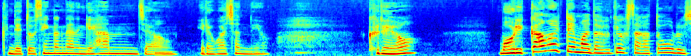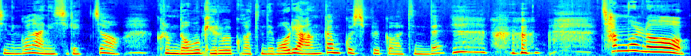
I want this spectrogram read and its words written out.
근데 또 생각나는 게 함정이라고 하셨네요. 그래요? 머리 감을 때마다 흑역사가 떠오르시는 건 아니시겠죠? 그럼 너무 괴로울 것 같은데, 머리 안 감고 싶을 것 같은데. 찬물로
